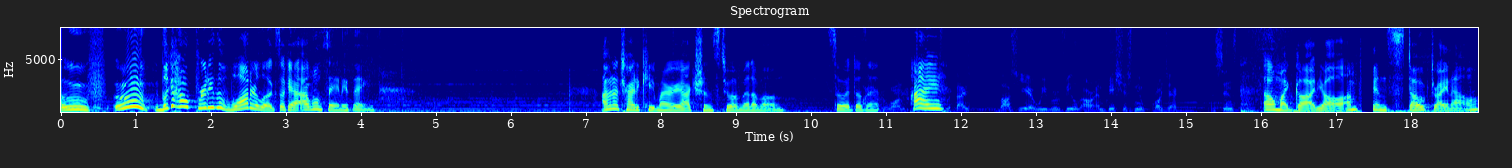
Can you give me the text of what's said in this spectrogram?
Oof. Oof. Look at how pretty the water looks. Okay, I won't say anything. I'm gonna try to keep my reactions to a minimum so it doesn't. Hi. Last year we revealed our ambitious new project and since Oh my god, y'all. I'm fucking stoked right now.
